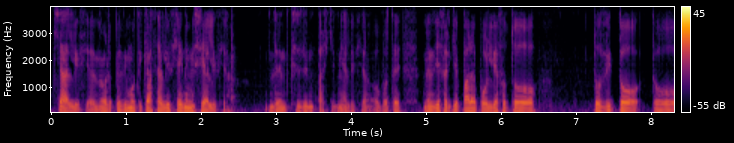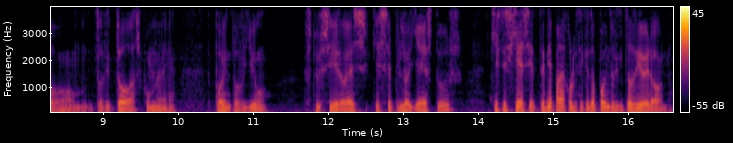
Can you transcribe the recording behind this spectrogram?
ποια αλήθεια; Εννοώ ρε παιδί μου ότι κάθε αλήθεια είναι μισή αλήθεια. Δεν, ξέρεις, δεν υπάρχει και μια αλήθεια. Οπότε με ενδιαφέρει και πάρα πολύ αυτό το, το διτό, το, το διτό ας πούμε point of view στους ήρωες και στις επιλογές τους και στη σχέση. Γιατί η ταινία παρακολουθεί και το point of view των δύο ηρώων.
